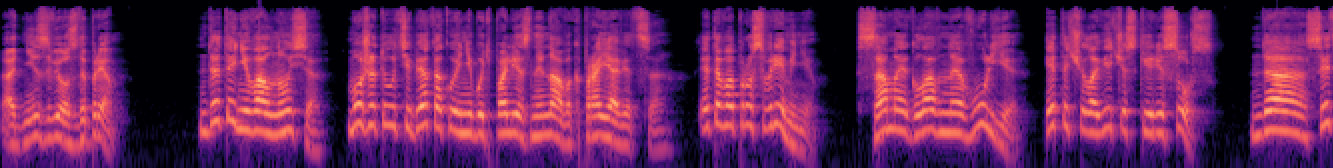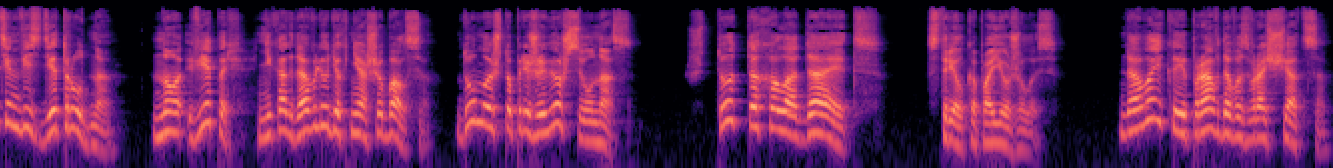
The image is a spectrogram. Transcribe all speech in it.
Одни звезды прям. Да ты не волнуйся. Может, и у тебя какой-нибудь полезный навык проявится. Это вопрос времени. Самое главное в улье – это человеческий ресурс. Да, с этим везде трудно. Но вепрь никогда в людях не ошибался. Думаю, что приживешься у нас. Что-то холодает. Стрелка поежилась. Давай-ка и правда возвращаться.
